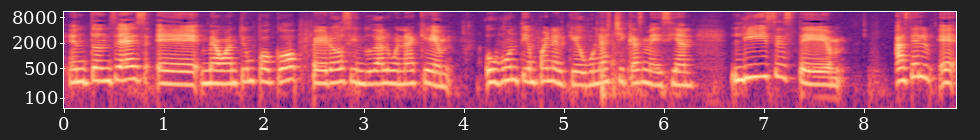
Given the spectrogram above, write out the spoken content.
Entonces eh, me aguanté un poco, pero sin duda alguna que hubo un tiempo en el que unas chicas me decían, Liz, este, hace el, eh,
